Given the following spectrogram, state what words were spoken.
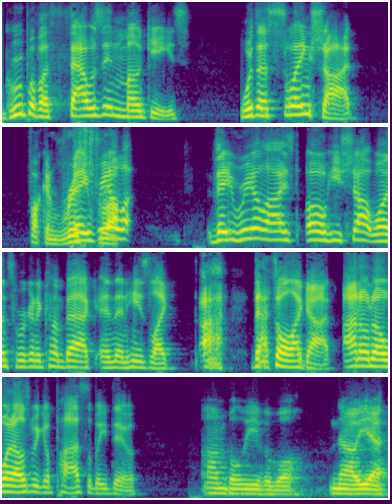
group of a thousand monkeys with a slingshot Fucking they wrist real rock. they realized, oh, he shot once, we're gonna come back, and then he's like, ah, that's all I got. I don't know what else we could possibly do. unbelievable. No, yeah,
